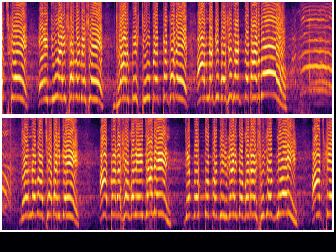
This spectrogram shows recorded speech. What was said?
আজকে এই জুলাই সমাবেশে ঝড় বৃষ্টি উপেক্ষা করে আমরা কি বসে থাকতে পারব ধন্যবাদ সবাইকে আপনারা সকলেই জানেন যে বক্তব্য দীর্ঘায়িত করার সুযোগ নেই। আজকে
